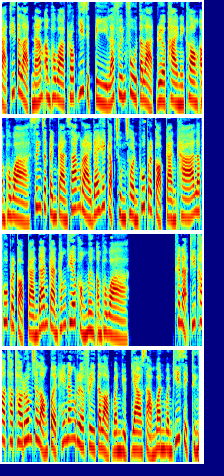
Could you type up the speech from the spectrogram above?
กาสที่ตลาดน้ำอัมพวาครบ 20 ปี และฟื้นฟูตลาดเรือพายในคลองอัมพวา ซึ่งจะเป็นการสร้างรายได้ให้กับชุมชนผู้ประกอบการค้าและผู้ประกอบการด้านการท่องเที่ยวของเมืองอัมพวา ขณะที่ทททร่วมฉลองเปิดให้นั่งเรือฟรีตลอดวันหยุดยาว 3 วันวันที่ 10ถึง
